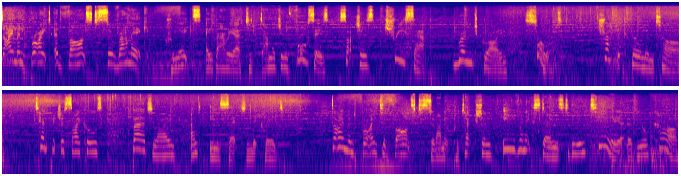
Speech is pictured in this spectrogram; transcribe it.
DiamondBrite Advanced Ceramic creates a barrier to damaging forces such as tree sap, road grime, salt, traffic film and tar, temperature cycles, bird lime, and insect liquid. DiamondBrite Advanced Ceramic Protection even extends to the interior of your car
